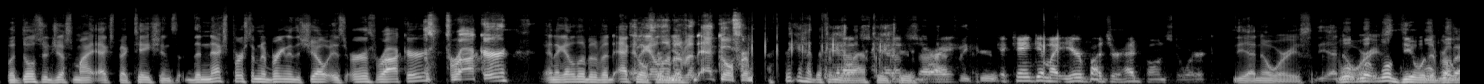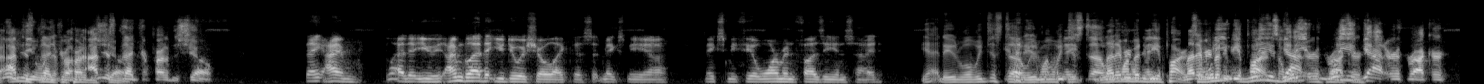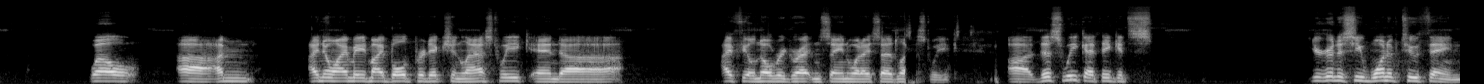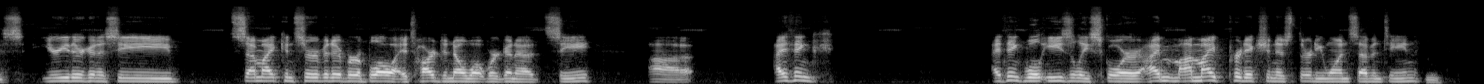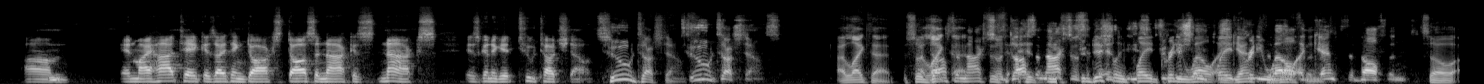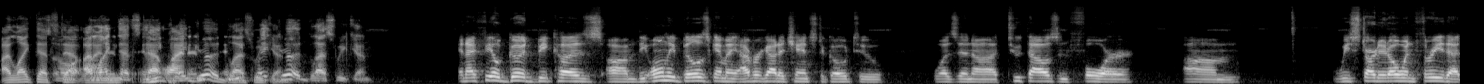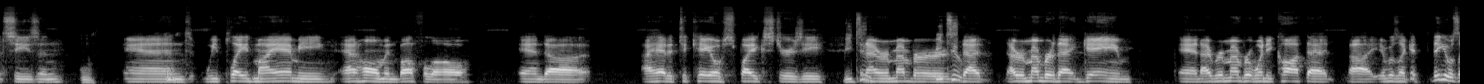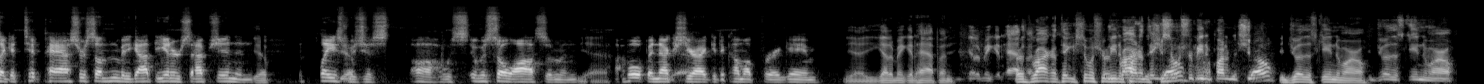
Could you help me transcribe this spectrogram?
but those are just my expectations. The next person I'm going to bring to the show is Earth Rocker. Earth Rocker. And I got a little bit of an echo. And I got a little bit of an echo from. I think I had that from yeah, the last week. I'm sorry. I can't get my earbuds or headphones to work. Yeah, no worries. Yeah, no we'll, worries. We'll, we'll deal with we'll, it, brother. We'll, I'm just glad you're part of the I'm just show. glad you're part of the show. Thank. I'm glad that you. I'm glad that you do a show like this. It makes me uh makes me feel warm and fuzzy inside. Yeah, dude. Well, we just uh, yeah, we want to just uh, let everybody be a part. Let so everybody be a part. What do you got, Earth Rocker? What do you got, Earth Rocker? Well, uh, I'm. I know I made my bold prediction last week, and uh, I feel no regret in saying what I said last week. Uh, this week, I think it's you're going to see one of two things. You're either going to see semi-conservative or a blowout. It's hard to know what we're going to see. Uh, I think I think we'll easily score. I'm my prediction is 31-17. Hmm. Um, and my hot take is I think Docs, Dawson Knox, Knox is going to get two touchdowns. Two touchdowns. Two touchdowns. I like that. So like Dawson that. Knox, so Dawson Knox has, traditionally has, played pretty well played against pretty the well Dolphins. against the Dolphins. So I like that so stat line. I like that stat and, line. And good and last weekend. Good last weekend. And I feel good because um, the only Bills game I ever got a chance to go to was in uh, 2004. Um, we started 0 3 that season. Mm and we played Miami at home in Buffalo, and uh, I had a Takeo Spikes jersey, Me too. and I remember that I remember that game, and I remember when he caught that. Uh, it was like a, I think it was like a tip pass or something, but he got the interception, and yep. the place yep. was just oh, it was it was so awesome, and yeah. I'm hoping next yeah. year I get to come up for a game. Yeah, you got to make it happen. You got to make it happen. Earth Rocker, thank you so much for Earth being Rocker, a part of the thank show. You so much for being a part of the show. Enjoy this game tomorrow. Enjoy this game tomorrow.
